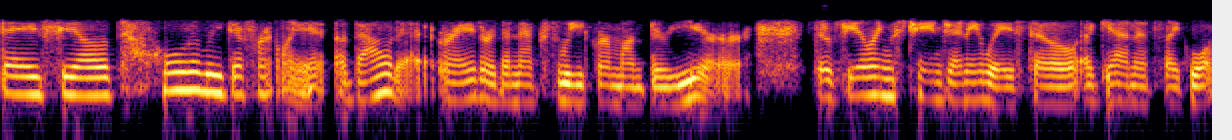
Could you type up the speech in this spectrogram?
day feel totally differently about it, right? Or the next week or month or year. So feelings change anyway. So again, it's like, well,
